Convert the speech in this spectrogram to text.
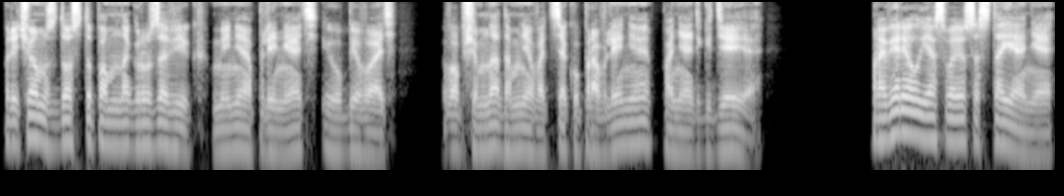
Причем с доступом на грузовик, меня пленять и убивать. В общем, надо мне в отсек управления понять, где я. Проверил я свое состояние.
